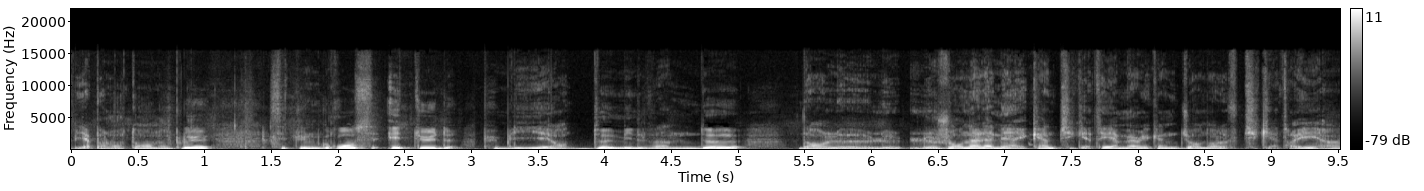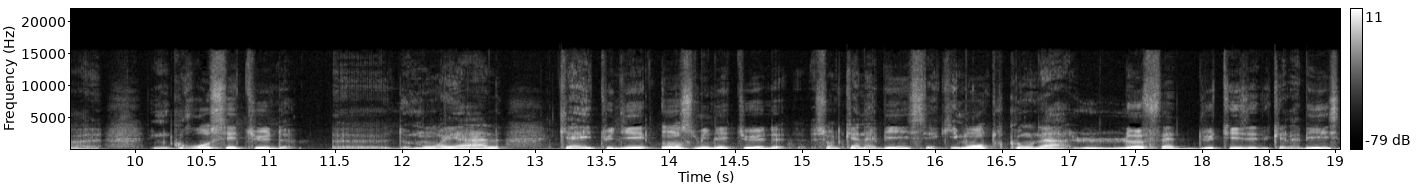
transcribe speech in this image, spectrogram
il n'y a pas longtemps non plus, c'est une grosse étude publiée en 2022 dans le, journal américain de psychiatrie, American Journal of Psychiatry, hein, euh, une grosse étude euh, de Montréal qui a étudié 11 000 études sur le cannabis et qui montre qu'on a le fait d'utiliser du cannabis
